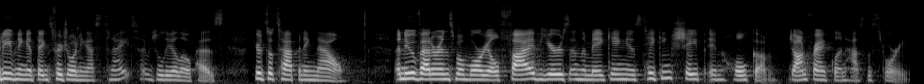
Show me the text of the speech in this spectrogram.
Good evening and thanks for joining us tonight. I'm Julia Lopez. Here's what's happening now. A new Veterans Memorial five years in the making is taking shape in Holcombe. John Franklin has the story.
